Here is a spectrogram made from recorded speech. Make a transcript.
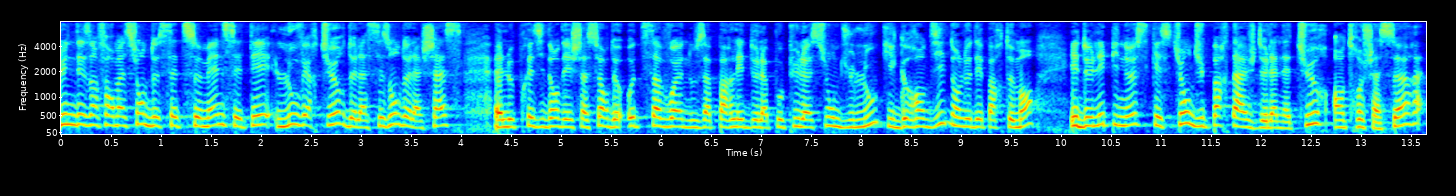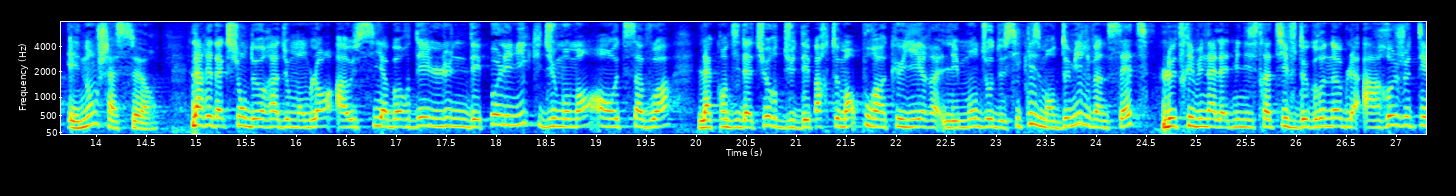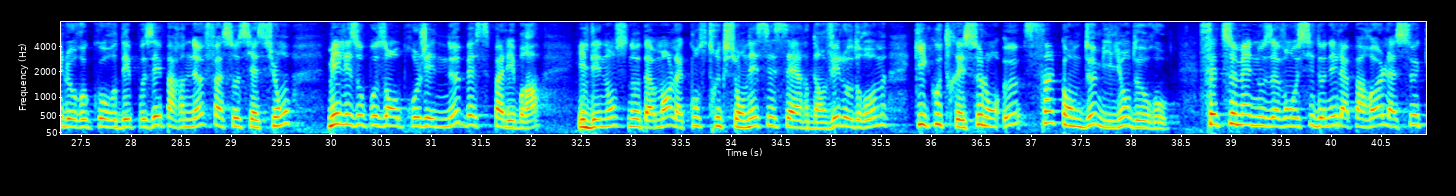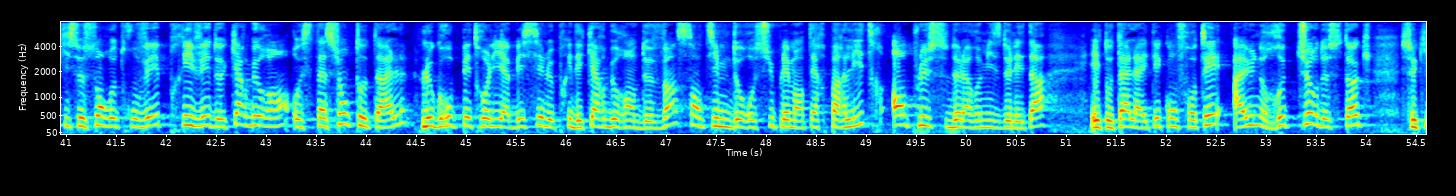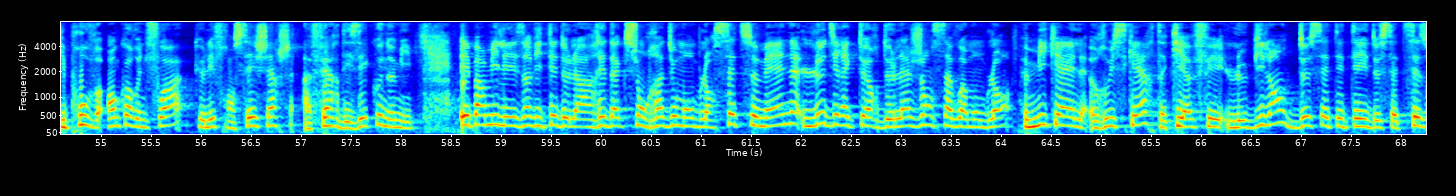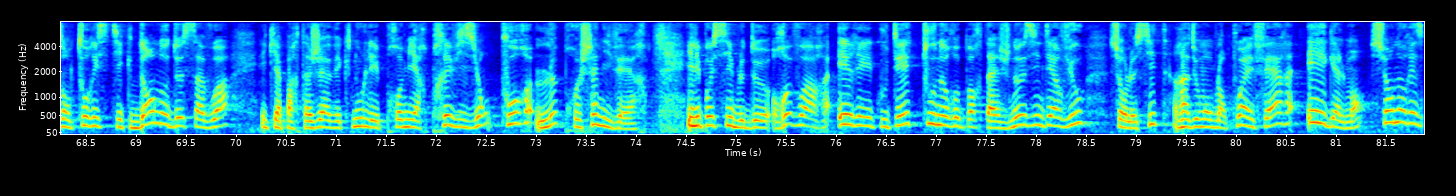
L'une des informations de cette semaine, c'était l'ouverture de la saison de la chasse. Le président des chasseurs de Haute-Savoie nous a parlé de la population du loup qui grandit dans le département et de l'épineuse question du partage de la nature entre chasseurs et non-chasseurs. La rédaction de Radio Mont Blanc a aussi abordé l'une des polémiques du moment en Haute-Savoie, la candidature du département pour accueillir les mondiaux de cyclisme en 2027. Le tribunal administratif de Grenoble a rejeté le recours déposé par neuf associations, mais les opposants au projet ne baissent pas les bras. Ils dénoncent notamment la construction nécessaire d'un vélodrome qui coûterait selon eux 52 millions d'euros. Cette semaine, nous avons aussi donné la parole à ceux qui se sont retrouvés privés de carburant aux stations Total. Le groupe pétrolier a baissé le prix des carburants de 20 centimes d'euros supplémentaires par litre, en plus de la remise de l'État. Et Total a été confronté à une rupture de stock, ce qui prouve encore une fois que les Français cherchent à faire des économies. Et parmi les invités de la rédaction Radio Mont Blanc cette semaine, le directeur de l'agence Savoie Mont Blanc, Michael Ruiskert, qui a fait le bilan de cet été et de cette saison touristique dans nos deux Savoies et qui a partagé avec nous les premières prévisions pour le prochain hiver. Il est possible de revoir et réécouter tous nos reportages, nos interviews sur le site radiomontblanc.fr et sur nos réseaux.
